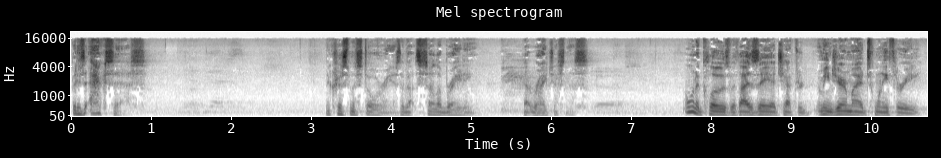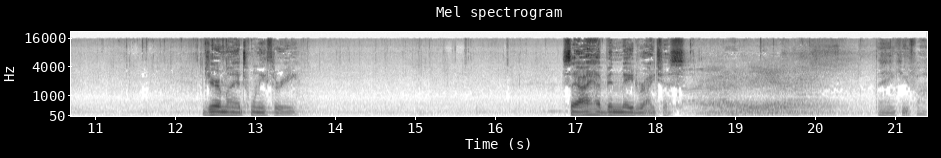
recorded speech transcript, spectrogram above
but it's access. The Christmas story is about celebrating that righteousness. I want to close with Isaiah chapter, I mean, Jeremiah 23. Jeremiah 23. Say, I have been made righteous. Thank you, Father.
